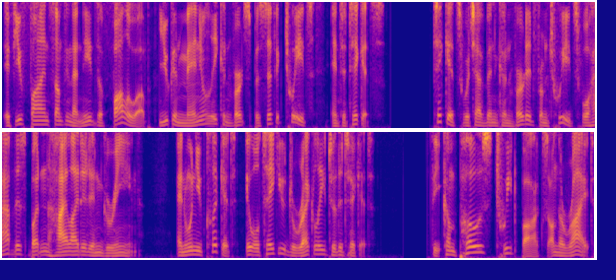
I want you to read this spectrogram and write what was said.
If you find something that needs a follow-up, you can manually convert specific tweets into tickets. Tickets which have been converted from tweets will have this button highlighted in green, and when you click it, it will take you directly to the ticket. The Compose Tweet box on the right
